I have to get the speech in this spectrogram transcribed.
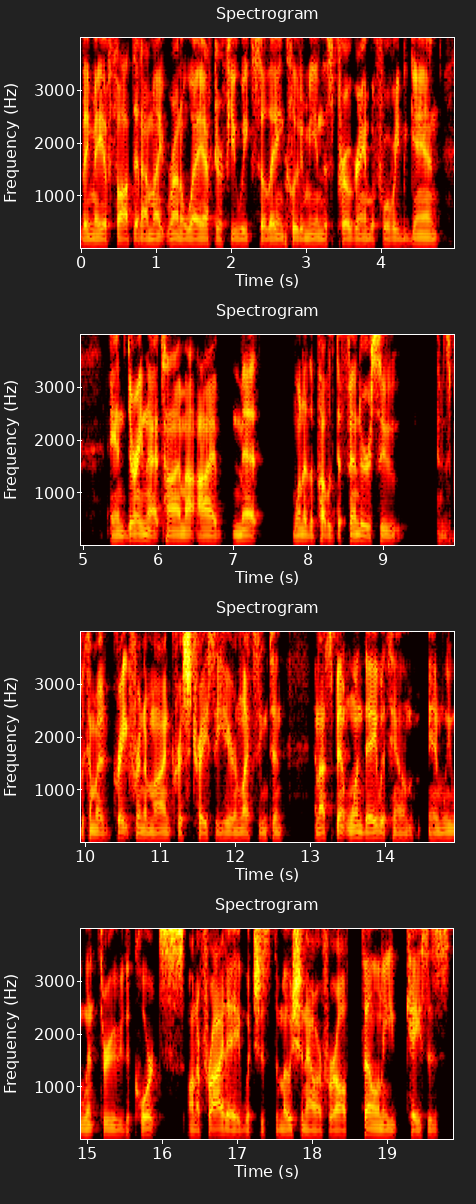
they may have thought that I might run away after a few weeks. So they mm-hmm. included me in this program before we began. And during that time, I, I met one of the public defenders who has become a great friend of mine, Chris Tracy, here in Lexington. And I spent one day with him and we went through the courts on a Friday, which is the motion hour for all felony cases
